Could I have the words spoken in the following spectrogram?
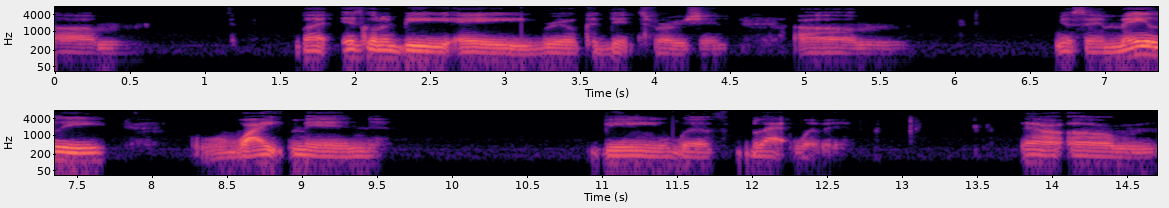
um, but it's going to be a real condensed version. Um, you're saying mainly white men being with black women. Now, um,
